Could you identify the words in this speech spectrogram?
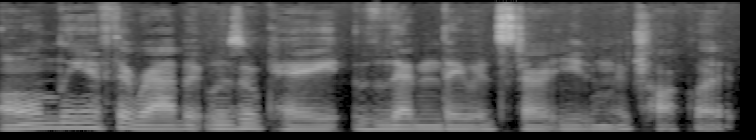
only if the rabbit was okay, then they would start eating the chocolate.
